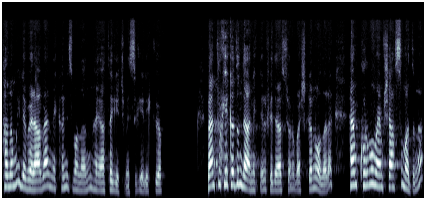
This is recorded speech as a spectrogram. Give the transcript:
tanımıyla beraber mekanizmalarının hayata geçmesi gerekiyor. Ben Türkiye Kadın Dernekleri Federasyonu Başkanı olarak hem kurumum hem şahsım adına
